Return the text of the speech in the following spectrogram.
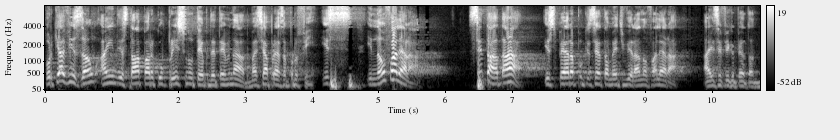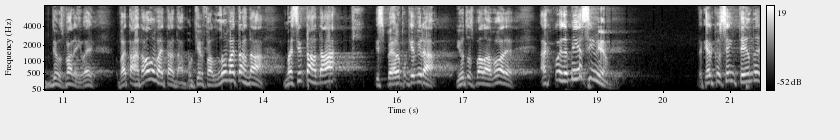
Porque a visão ainda está para cumprir-se no tempo determinado, mas se apressa para o fim, e, e não falhará. Se tardar, espera, porque certamente virá, não falhará. Aí você fica perguntando, Deus, para aí, vai, vai tardar ou não vai tardar? Porque ele fala, não vai tardar, mas se tardar, espera porque virá. Em outras palavras, olha, a coisa é bem assim mesmo. Eu quero que você entenda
